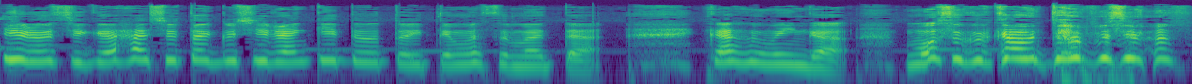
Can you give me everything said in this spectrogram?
ヒロシがハッシュタグ知らんけどと言ってます、また。カフミンがもうすぐカウントアップします。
